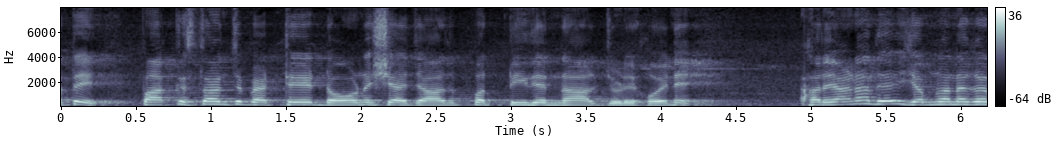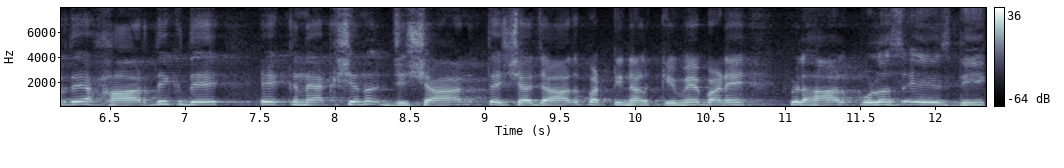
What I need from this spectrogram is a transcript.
ਅਤੇ ਪਾਕਿਸਤਾਨ 'ਚ ਬੈਠੇ ਡੌਨ ਸ਼ਹਿਜਾਦ ਪੱਟੀ ਦੇ ਨਾਲ ਜੁੜੇ ਹੋਏ ਨੇ। ਹਰਿਆਣਾ ਦੇ ਯਮੁਨਾਨਗਰ ਦੇ ਹਾਰਦਿਕ ਦੇ ਇਹ ਕਨੈਕਸ਼ਨ ਜਿਸ਼ਾਨ ਤੇ ਸ਼ਹਿਜਾਦ ਪੱਟੀ ਨਾਲ ਕਿਵੇਂ ਬਣੇ? ਫਿਲਹਾਲ ਪੁਲਿਸ ਇਸ ਦੀ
